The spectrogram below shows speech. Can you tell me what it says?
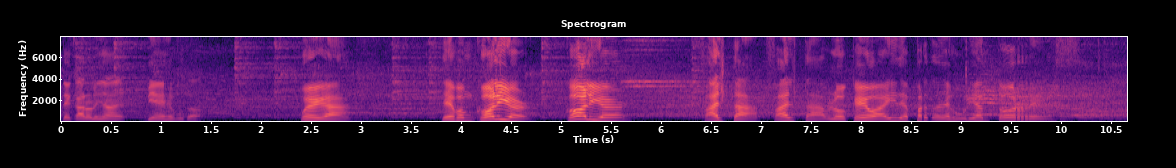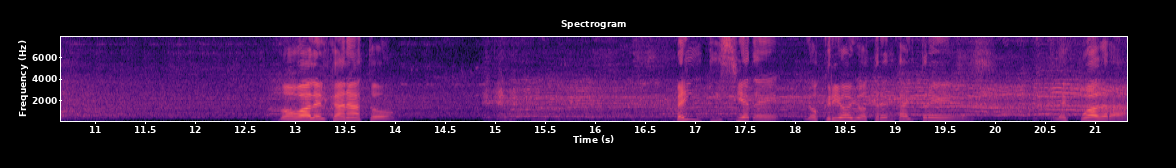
de Carolina bien ejecutada. Juega Devon Collier. Collier. Falta, falta, bloqueo ahí de parte de Julián Torres. No vale el canasto. 27 los criollos, 33 la escuadra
